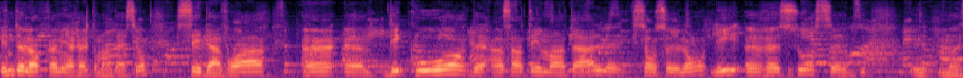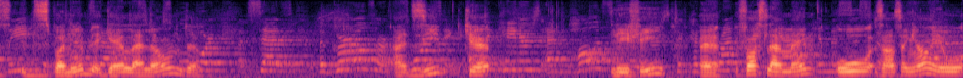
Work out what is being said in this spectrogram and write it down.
Une de leurs premières recommandations, c'est d'avoir un, des cours en santé mentale qui sont selon les ressources euh, disponibles. Gail Lalonde a dit que les filles euh, forcent la main aux enseignants et aux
